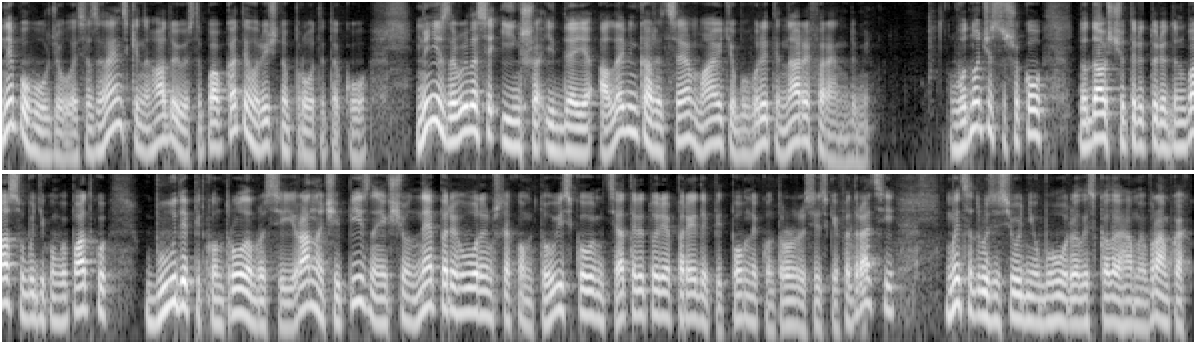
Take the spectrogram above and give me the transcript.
не погоджувалися. Зеленський, нагадую, виступав категорично проти такого. Нині з'явилася інша ідея, але він каже, це мають обговорити на референдумі. Водночас Ушаков додав, що територія Донбасу в будь-якому випадку буде під контролем Росії. Рано чи пізно, якщо не переговорним шляхом, то військовим ця територія перейде під повний контроль Російської Федерації. Ми це, друзі, сьогодні обговорювали з колегами в рамках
